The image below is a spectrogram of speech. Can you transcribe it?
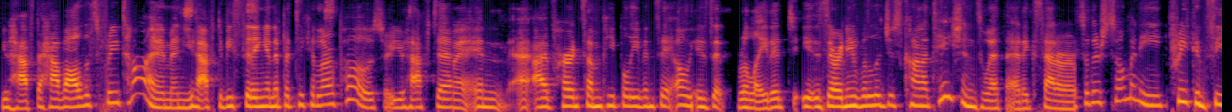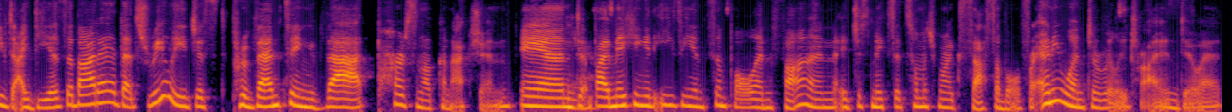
you have to have all this free time and you have to be sitting in a particular pose or you have to and I've heard some people people even say, oh, is it related? To, is there any religious connotations with it, etc. So there's so many preconceived ideas about it that's really just preventing that personal connection. And yes. by making it easy and simple and fun, it just makes it so much more accessible for anyone to really try and do it.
